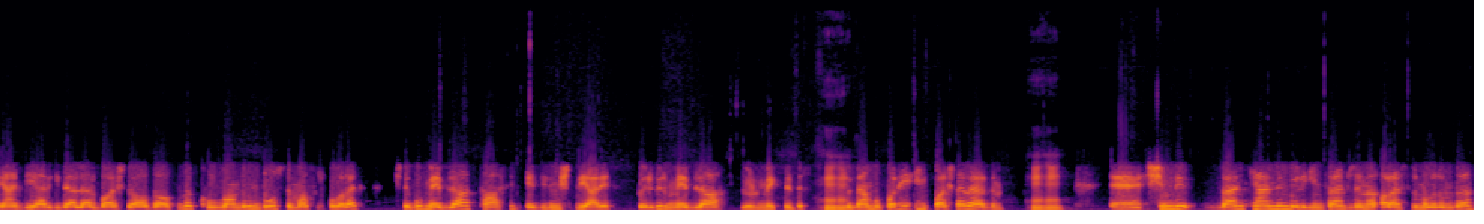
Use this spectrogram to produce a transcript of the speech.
yani diğer giderler başlığı adı altında kullandırım dosya masrafı olarak işte bu meblağ tahsil edilmiştir. Yani böyle bir meblağ görülmektedir. Hı hı. Ben bu parayı ilk başta verdim. Hı hı. Ee, şimdi ben kendim böyle internet üzerinden araştırmalarımda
